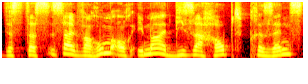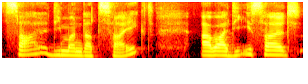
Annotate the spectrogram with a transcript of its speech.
das, das ist halt warum auch immer diese Hauptpräsenzzahl, die man da zeigt, aber die ist halt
